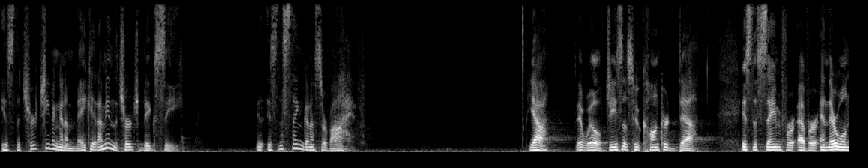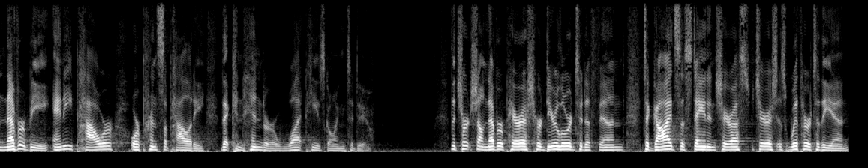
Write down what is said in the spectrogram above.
is the church even going to make it? I mean, the church, big C. Is this thing going to survive? Yeah, it will. Jesus, who conquered death, is the same forever, and there will never be any power or principality that can hinder what he's going to do. The church shall never perish, her dear Lord to defend, to guide, sustain, and cherish, cherish is with her to the end.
